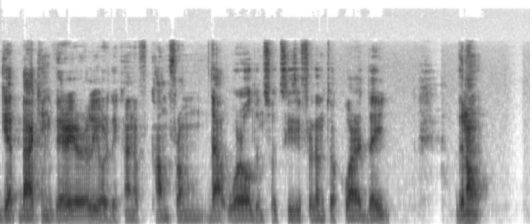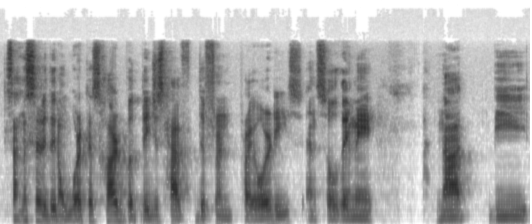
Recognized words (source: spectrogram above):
get backing very early, or they kind of come from that world, and so it's easy for them to acquire. They they don't. It's not necessarily they don't work as hard, but they just have different priorities, and so they may not be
